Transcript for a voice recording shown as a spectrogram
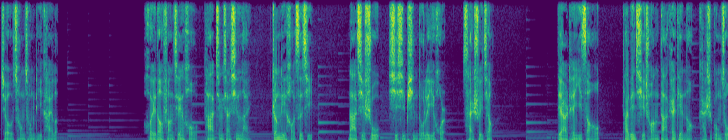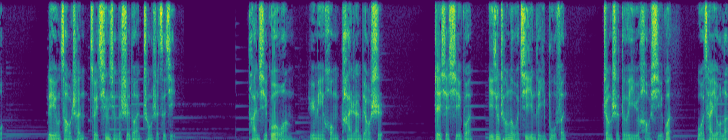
就匆匆离开了。回到房间后，他静下心来，整理好自己，拿起书细细品读了一会儿，才睡觉。第二天一早，他便起床，打开电脑开始工作，利用早晨最清醒的时段充实自己。谈起过往，俞敏洪坦然表示。这些习惯已经成了我基因的一部分，正是得益于好习惯，我才有了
